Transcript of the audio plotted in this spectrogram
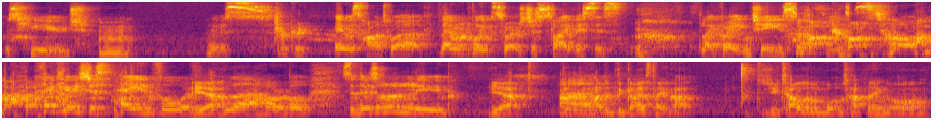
was huge. Hmm. It was Tricky. it was hard work. There Yeah. were points where it was just like this is like grating cheese. To stop. like it was just painful and Yeah. horrible. So there's a lot of lube. Yeah. Did, how did the guys take that? Did you tell them what was happening, or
